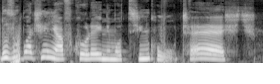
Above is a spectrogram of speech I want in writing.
do zobaczenia w kolejnym odcinku. Cześć!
